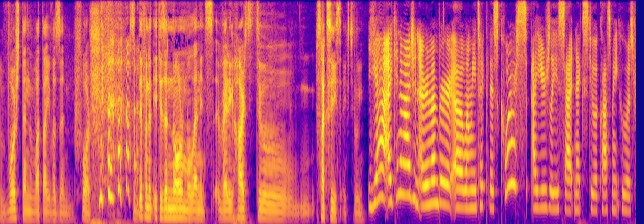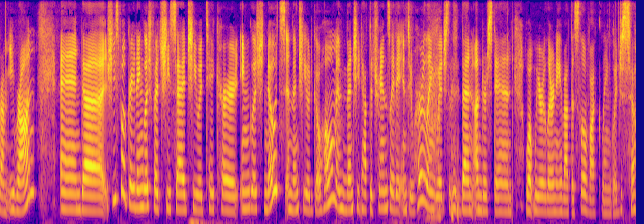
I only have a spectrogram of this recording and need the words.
worse than what i was in before. So definitely it is a normal and it's very hard to succeed actually. Yeah i can imagine. I remember uh, when we took this course i usually sat next to a classmate who was from iran and uh, she spoke great english but she said she would take her english notes and then she would go home and then she'd have to translate it into her language to then understand what we were learning about the slovak language so.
